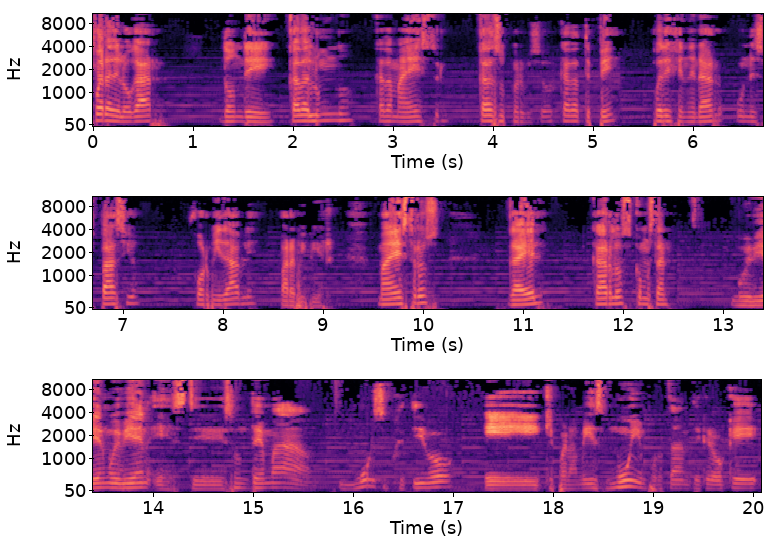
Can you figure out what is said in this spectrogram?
fuera del hogar, donde cada alumno, cada maestro, cada supervisor, cada TP puede generar un espacio formidable para vivir. Maestros, Gael, Carlos, ¿cómo están? Muy bien, muy bien. Este es un tema muy subjetivo eh, que para mí es muy importante. Creo que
